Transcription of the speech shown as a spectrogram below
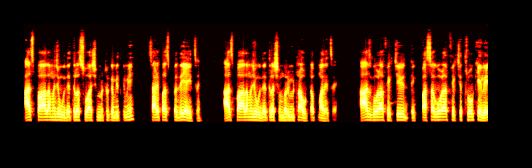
आज पळाला म्हणजे उद्या त्याला सोळाशे मीटर कमीत कमी साडेपाच मध्ये यायचंय. आज पळाला म्हणजे उद्या त्याला शंभर मीटर आउट ऑफ मारायचंय. आज गोळा फेकचे एक पाच सहा गोळा फेकचे थ्रो केले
